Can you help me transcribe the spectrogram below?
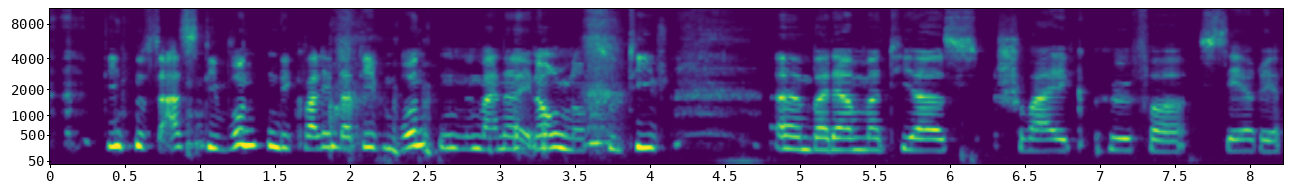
die saßen die Wunden, die qualitativen Wunden in meiner Erinnerung noch zu tief äh, bei der Matthias Schweighöfer Serie.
